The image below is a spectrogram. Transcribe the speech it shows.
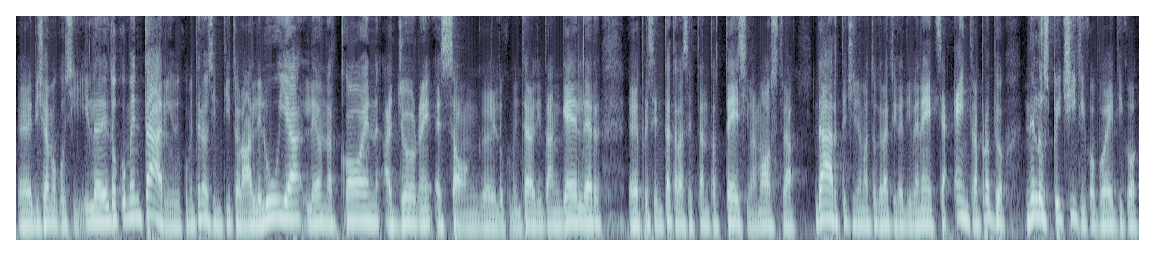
eh, diciamo così. Il, documentario, il documentario si intitola Alleluia, Leonard Cohen, A Journey a Song, il documentario di Dan Geller, eh, presentato alla 78esima mostra d'arte cinematografica di Venezia, entra proprio nello specifico poetico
